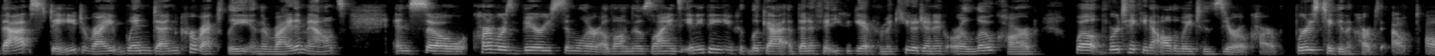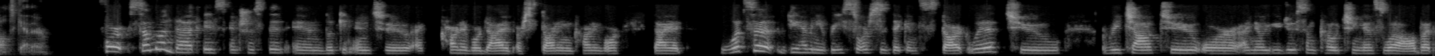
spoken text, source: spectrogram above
that state, right? When done correctly in the right amounts. And so carnivore is very similar along those lines. Anything you could look at, a benefit you could get from a ketogenic or a low carb, well, we're taking it all the way to zero carb. We're just taking the carbs out altogether. For someone that is interested in looking into a carnivore diet or starting a carnivore diet, what's a do you have any resources they can start with to reach out to or I know you do some coaching as well, but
